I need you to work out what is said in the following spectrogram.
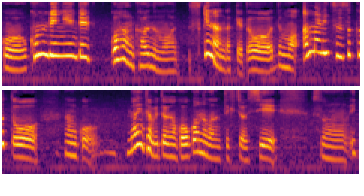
こう、コンビニでご飯買うのも好きなんだけど、でもあんまり続くと、なんか、何食べてるのか分かんなくなってきちゃうし、その、い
